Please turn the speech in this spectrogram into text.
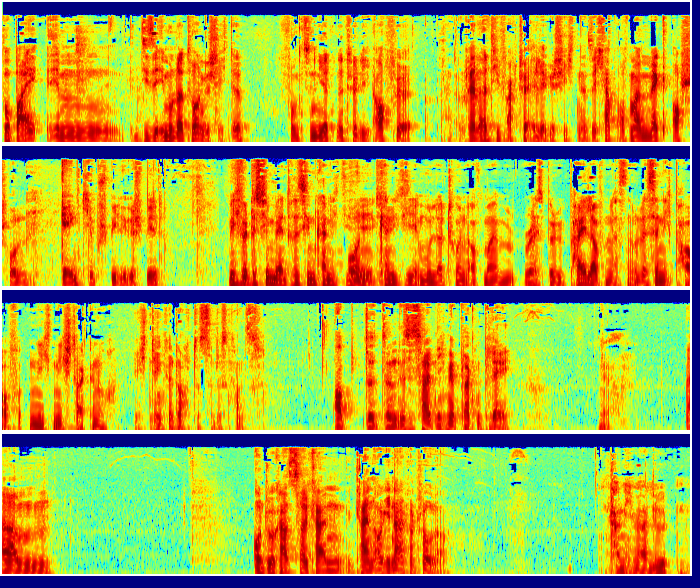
Wobei, ähm, diese Emulatorengeschichte funktioniert natürlich auch für relativ aktuelle Geschichten. Also ich habe auf meinem Mac auch schon Gamecube-Spiele gespielt. Mich würde das viel mehr interessieren, kann ich diese, Und- kann ich die Emulatoren auf meinem Raspberry Pi laufen lassen? Oder ist er nicht powerful, nicht, nicht stark genug? Ich denke doch, dass du das kannst. Ob, dann ist es halt nicht mehr Plug and Play. Ja. Ähm, und du hast halt keinen keinen Original-Controller. Kann ich mal löten.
